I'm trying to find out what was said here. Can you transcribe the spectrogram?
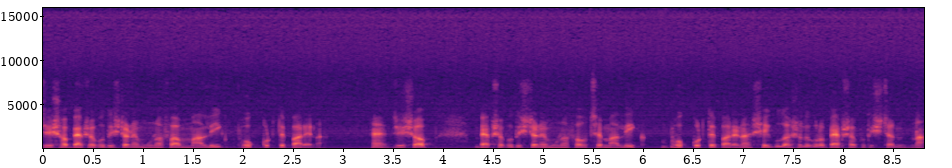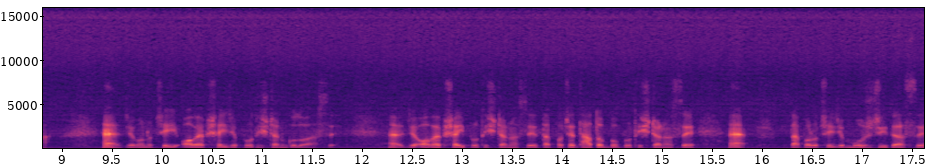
যেসব ব্যবসা প্রতিষ্ঠানের মুনাফা মালিক ভোগ করতে পারে না হ্যাঁ যেসব ব্যবসা প্রতিষ্ঠানের মুনাফা হচ্ছে মালিক ভোগ করতে পারে না, সেগুলো আসলে কোনো ব্যবসা প্রতিষ্ঠান না। হ্যাঁ যেমন হচ্ছে এই অব্যবসায়ী যে প্রতিষ্ঠানগুলো আছে হ্যাঁ যে অব্যবসায়ী প্রতিষ্ঠান আছে, তারপর হচ্ছে ধাতব্য প্রতিষ্ঠান আছে হ্যাঁ তারপর হচ্ছে এই যে মসজিদ আছে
